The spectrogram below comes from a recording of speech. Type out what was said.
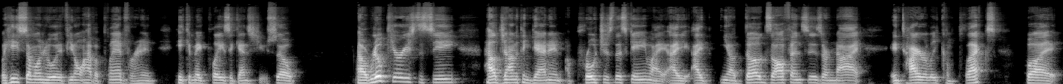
But he's someone who, if you don't have a plan for him, he can make plays against you. So, uh, real curious to see how Jonathan Gannon approaches this game. I, I, I, you know, Doug's offenses are not entirely complex, but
